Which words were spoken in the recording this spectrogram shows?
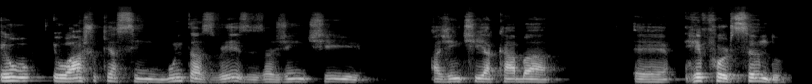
eu, eu acho que, assim, muitas vezes a gente, a gente acaba é, reforçando,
